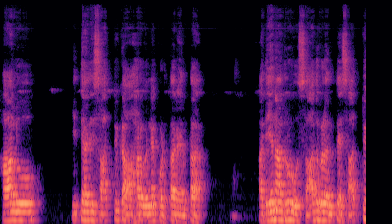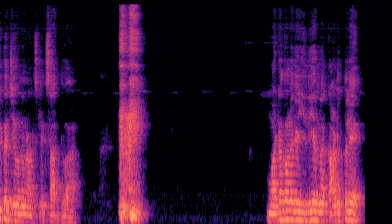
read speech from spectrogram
ಹಾಲು ಇತ್ಯಾದಿ ಸಾತ್ವಿಕ ಆಹಾರವನ್ನೇ ಕೊಡ್ತಾರೆ ಅಂತ ಅದೇನಾದರೂ ಸಾಧುಗಳಂತೆ ಸಾತ್ವಿಕ ಜೀವನ ನಡೆಸ್ಲಿಕ್ಕೆ ಸಾಧ್ಯವ ಮಠದೊಳಗೆ ಇಲಿಯನ್ನ ಕಾಡುತ್ತಲೇ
